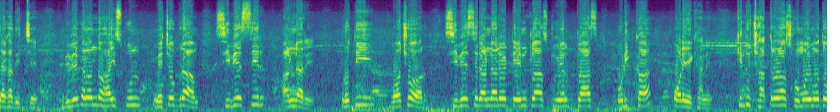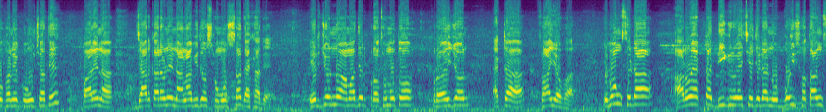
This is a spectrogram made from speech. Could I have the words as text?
দেখা দিচ্ছে। বিবেকানন্দ হাই স্কুল মেচোগ্রাম সিবিএসসির আন্ডারে প্রতি বছর সিবিএসসির আন্ডারে টেন ক্লাস, টুয়েলভ ক্লাস পরীক্ষা পড়ে এখানে। কিন্তু ছাত্ররা সময় মতো ওখানে পৌঁছাতে পারে না, যার কারণে নানাবিধ সমস্যা দেখা দেয়। এর জন্য আমাদের প্রথমত প্রয়োজন একটা ফ্লাইওভার এবং সেটা আরও একটা দিক রয়েছে যেটা নব্বই শতাংশ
